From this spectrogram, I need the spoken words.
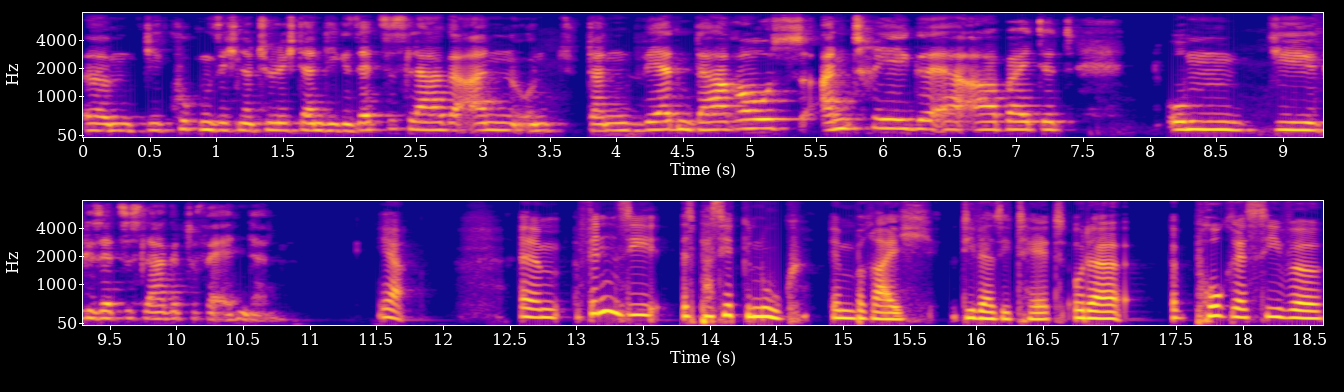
ähm, die gucken sich natürlich dann die Gesetzeslage an und dann werden daraus Anträge erarbeitet, um die Gesetzeslage zu verändern. Ja. Ähm, finden Sie, es passiert genug im Bereich Diversität oder äh, progressive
